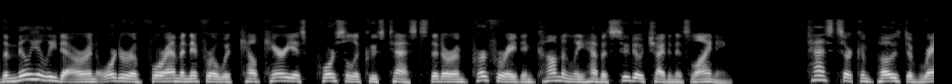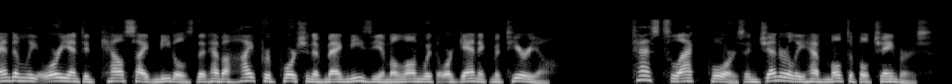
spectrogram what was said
The Miliolida are an order of foraminifera with calcareous, porcelaneous tests that are imperforate and commonly have a pseudochitinous lining. Tests are composed of randomly oriented calcite needles that have a high proportion of magnesium along with organic material. Tests lack pores and generally have multiple chambers.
